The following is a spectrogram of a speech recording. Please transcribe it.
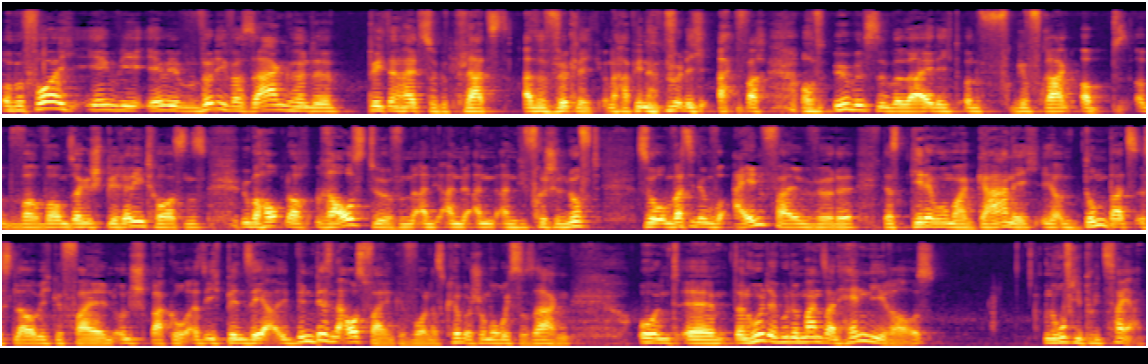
Und bevor ich irgendwie, irgendwie wirklich was sagen könnte, bin ich dann halt so geplatzt. Also wirklich. Und habe ihn dann wirklich einfach aufs Übelste beleidigt und gefragt, ob, ob warum solche Spirelli-Torsens überhaupt noch raus dürfen an, an, an die frische Luft. So, und was ihnen irgendwo einfallen würde, das geht ja wohl mal gar nicht. Und Dummbatz ist, glaube ich, gefallen und Spacko. Also ich bin sehr, ich bin ein bisschen ausfallend geworden, das können wir schon mal ruhig so sagen. Und äh, dann holt der gute Mann sein Handy raus und ruft die Polizei an.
